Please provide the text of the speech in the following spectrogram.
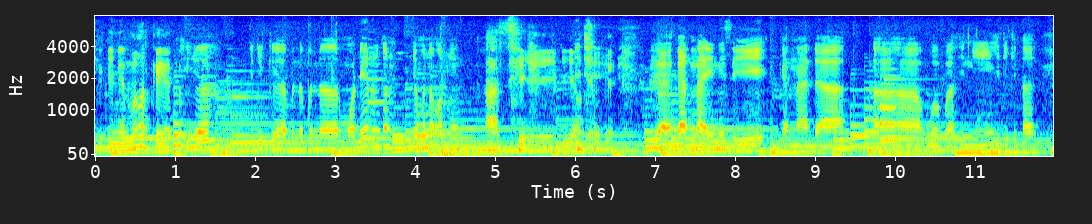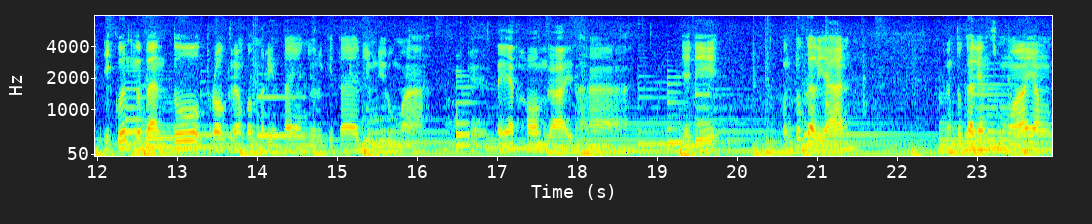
kekinian banget kayaknya tuh Iya. Jadi kayak bener-bener modern kan zamannya online. asik iya Jadi, oke ya karena ini sih karena ada eh, wabah ini jadi kita ikut ngebantu program pemerintah yang nyuruh kita diem di rumah. Stay at home guys. Nah, jadi untuk kalian, untuk kalian semua yang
